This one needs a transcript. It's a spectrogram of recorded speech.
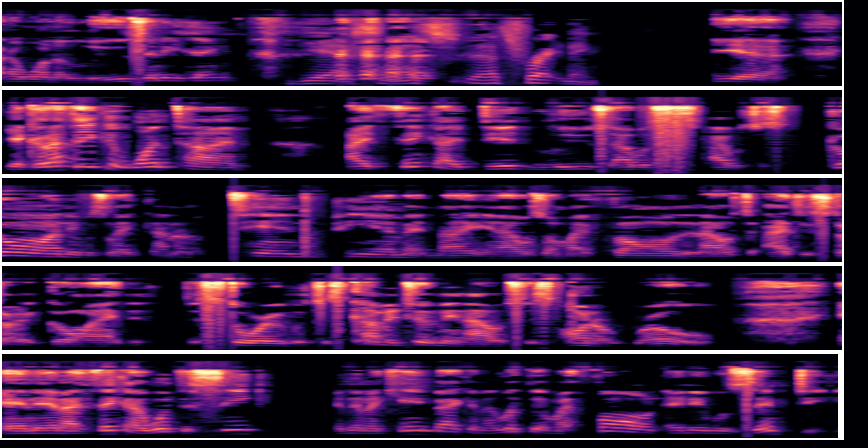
I don't want to lose anything. Yes, that's, that's frightening. Yeah, yeah. Because I think at one time, I think I did lose. I was I was just gone. It was like I don't know, 10 p.m. at night, and I was on my phone, and I was I just started going. The, the story was just coming to me, and I was just on a roll. And then I think I went to sync, and then I came back and I looked at my phone, and it was empty.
